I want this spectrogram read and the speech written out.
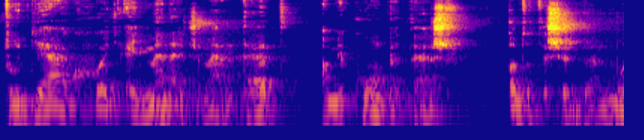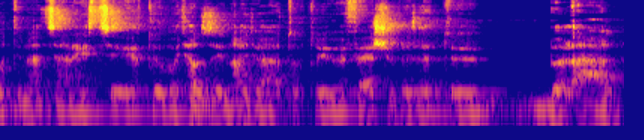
tudják, hogy egy menedzsmentet, ami kompetens adott esetben multinacionális cégektől vagy hazai nagyvállalatoktól jövő felsővezetőből áll,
